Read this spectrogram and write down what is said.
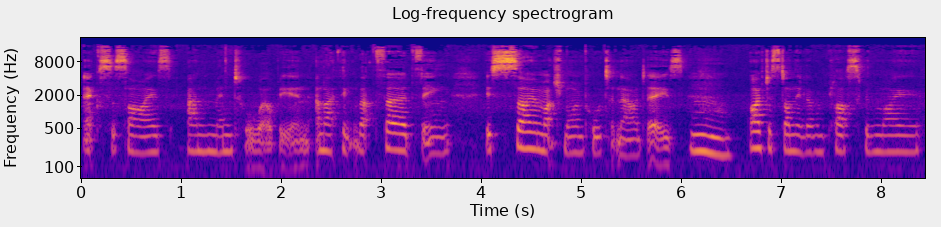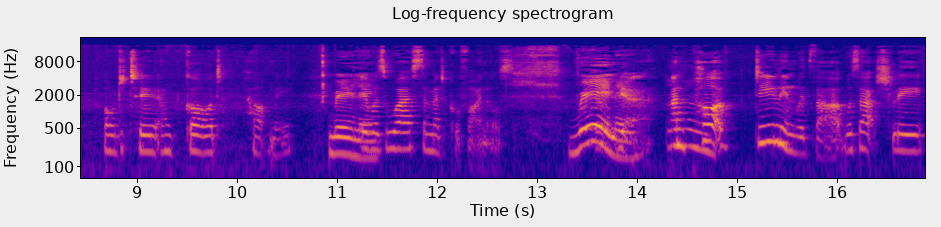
exercise, and mental well-being. And I think that third thing is so much more important nowadays. Mm. I've just done the 11 plus with my older two, and God help me, really, it was worse than medical finals. really. Yeah, and mm. part of dealing with that was actually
